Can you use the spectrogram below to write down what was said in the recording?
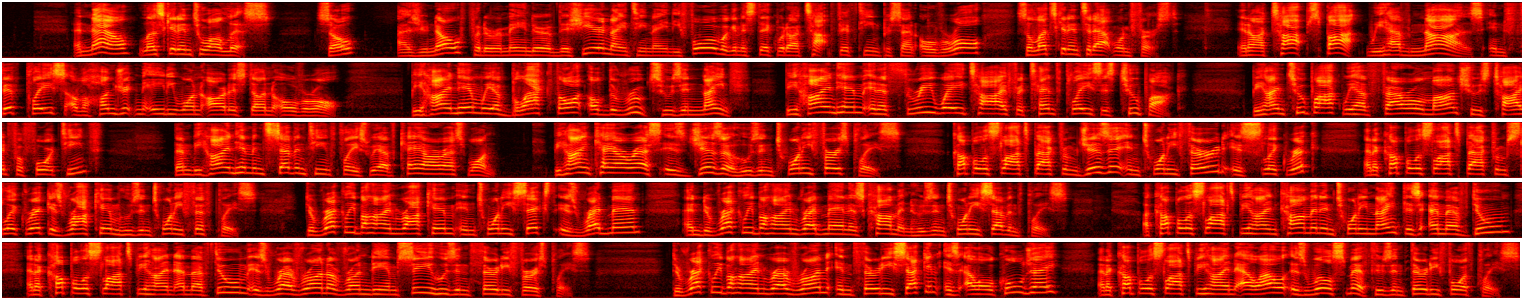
And now, let's get into our lists. So, as you know, for the remainder of this year, 1994, we're going to stick with our top 15% overall. So let's get into that one first. In our top spot, we have Nas in fifth place of 181 artists done overall. Behind him, we have Black Thought of The Roots, who's in ninth. Behind him, in a three way tie for 10th place, is Tupac. Behind Tupac, we have Pharoahe Monch, who's tied for 14th. Then behind him in 17th place, we have KRS1. Behind KRS is GZA, who's in 21st place. Couple of slots back from GZA in 23rd is Slick Rick, and a couple of slots back from Slick Rick is Rakim, who's in 25th place. Directly behind Rakim in 26th is Redman, and directly behind Redman is Common, who's in 27th place. A couple of slots behind Common in 29th is MF Doom, and a couple of slots behind MF Doom is Rev Run of Run DMC, who's in 31st place. Directly behind Rev Run in 32nd is LL Cool J, and a couple of slots behind LL is Will Smith, who's in 34th place.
